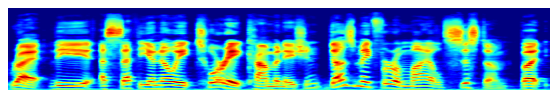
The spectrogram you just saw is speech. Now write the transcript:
Right. The isethionate taurate combination does make for a mild system, but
